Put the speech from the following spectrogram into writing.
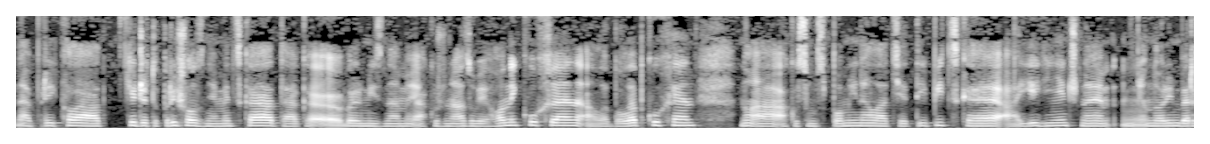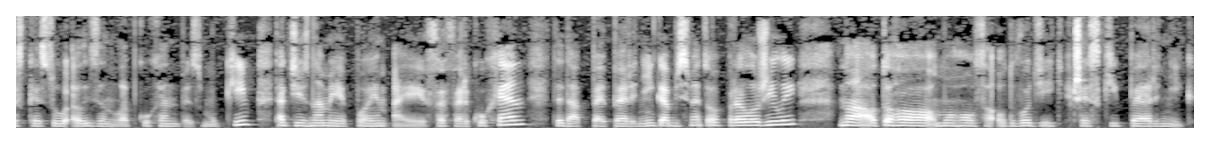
Napríklad Keďže to prišlo z Nemecka, tak e, veľmi známe akože názov je Honigkuchen alebo Lebkuchen. No a ako som spomínala, tie typické a jedinečné norimberské sú Elizen Lebkuchen bez muky. Taktiež známe je pojem aj Pfefferkuchen, teda peperník, aby sme to preložili. No a od toho mohol sa odvodiť český perník.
